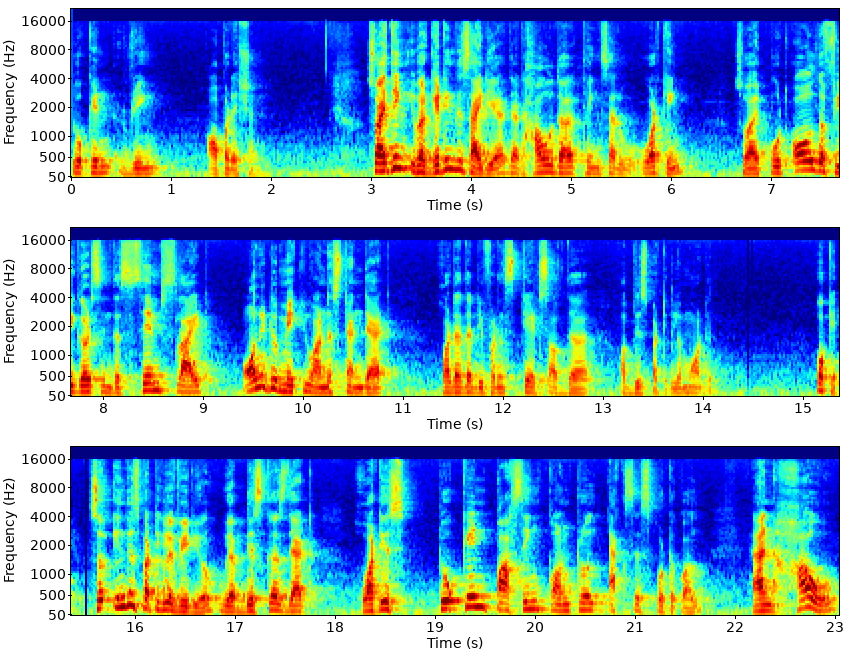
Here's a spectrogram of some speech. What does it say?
token ring operation. So, I think you are getting this idea that how the things are working. So, I put all the figures in the same slide only to make you understand that what are the different states of the of this particular model. Okay. So, in this particular video we have discussed that what is token passing control access protocol and how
